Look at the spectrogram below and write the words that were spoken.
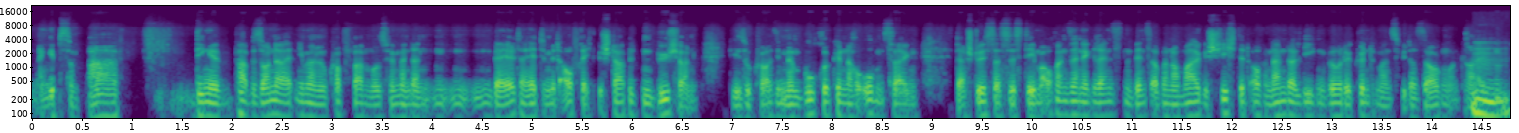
Dann gibt es so ein paar Dinge, ein paar Besonderheiten, die man im Kopf haben muss, wenn man dann einen Behälter hätte mit aufrecht gestapelten Büchern, die so quasi mit dem Buchrücken nach oben zeigen. Da stößt das System auch an seine Grenzen. Wenn es aber normal geschichtet aufeinander liegen würde, könnte man es wieder saugen und greifen. Mhm.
